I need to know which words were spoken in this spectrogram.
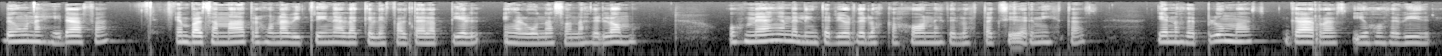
Ven una jirafa embalsamada tras una vitrina a la que le falta la piel en algunas zonas del lomo. Husmean en el interior de los cajones de los taxidermistas, llenos de plumas, garras y ojos de vidrio,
